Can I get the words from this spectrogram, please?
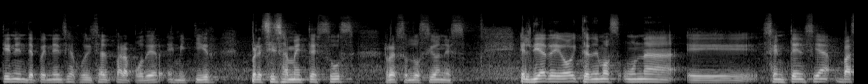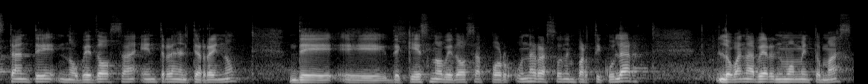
tiene independencia judicial para poder emitir precisamente sus resoluciones. El día de hoy tenemos una eh, sentencia bastante novedosa, entra en el terreno de, eh, de que es novedosa por una razón en particular. lo van a ver en un momento más.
